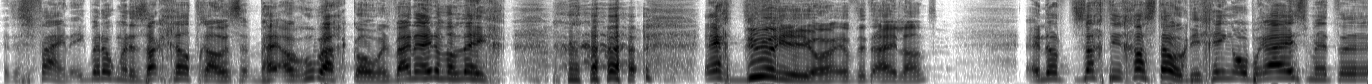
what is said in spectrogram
Het is fijn. Ik ben ook met een zak geld trouwens bij Aruba gekomen. Het is bijna helemaal leeg. Echt duur hier, joh, op dit eiland. En dat zag die gast ook. Die ging op reis met uh,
